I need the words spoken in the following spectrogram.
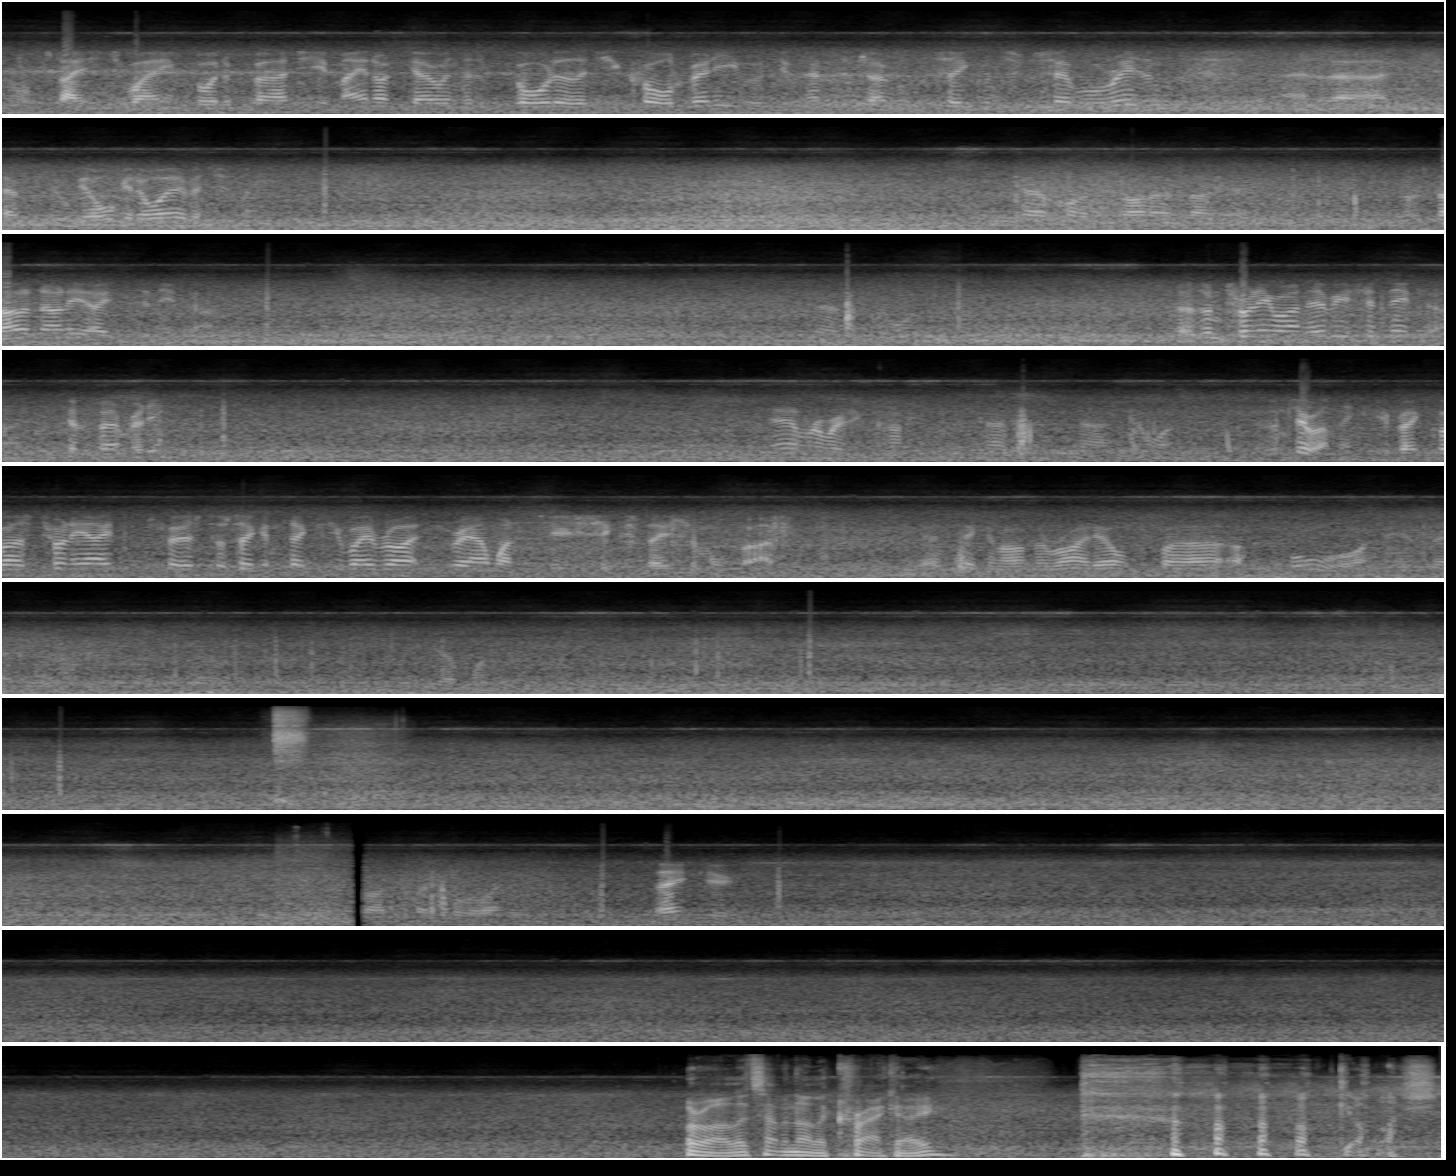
All stations waiting for departure. You may not go in the order that you called ready. We do have to juggle the sequence for several reasons, and uh, have to all get away eventually. Tower Qantas 9098. It's not a 98, Sydney time. There's 21 heavy Sydney time. Confirm ready? Yeah, we're ready, Connie. Uh. There's a 2 thank you. Break class 28, first or second taxiway right, ground 126, decimal 5. Yeah, second on the right, Alpha 4, and then... Yeah, one. Right, back all the way. Thank you. All right, let's have another crack, eh? oh, gosh.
